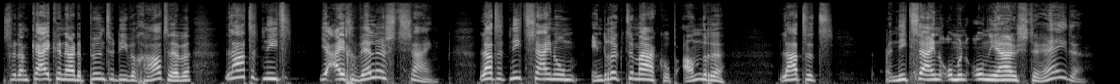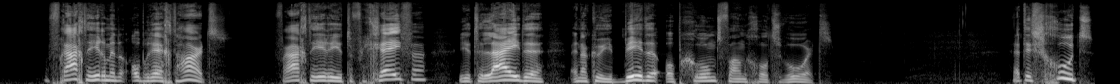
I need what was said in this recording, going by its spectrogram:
als we dan kijken naar de punten die we gehad hebben, laat het niet je eigen wellust zijn. Laat het niet zijn om indruk te maken op anderen. Laat het niet zijn om een onjuiste reden. Vraag de Heer met een oprecht hart. Vraag de Heer je te vergeven, je te leiden en dan kun je bidden op grond van Gods woord. Het is goed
